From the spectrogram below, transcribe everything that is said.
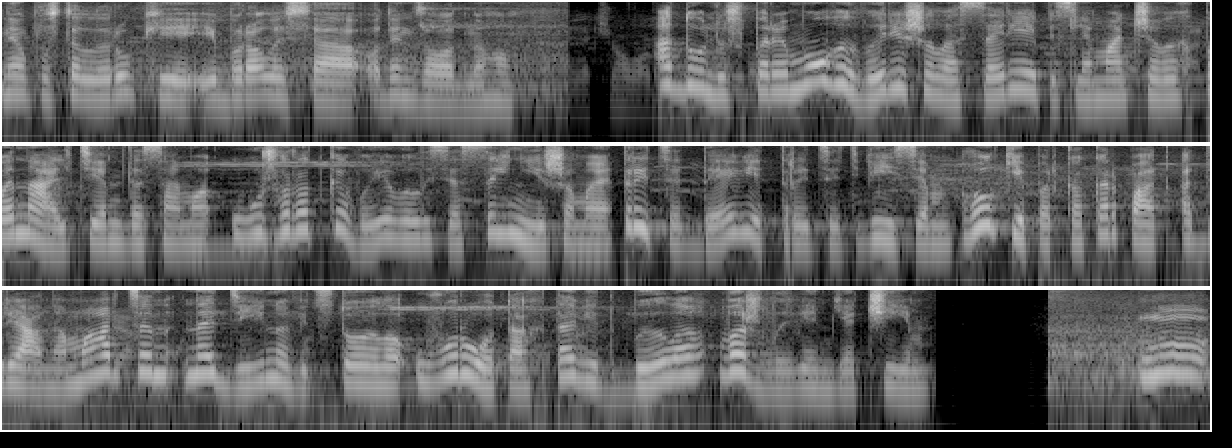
не опустили руки і боролися один за одного. А долю ж перемоги вирішила серія післяматчевих пенальті, де саме Ужгородки виявилися сильнішими 39-38. Голкіперка Карпат Адріана Марцин надійно відстояла у воротах та відбила важливі м'ячі. Ну,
